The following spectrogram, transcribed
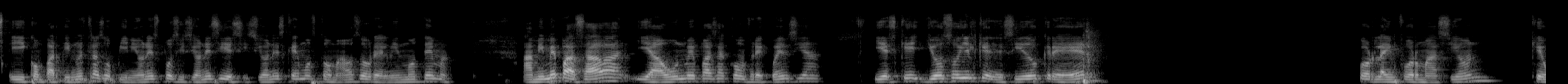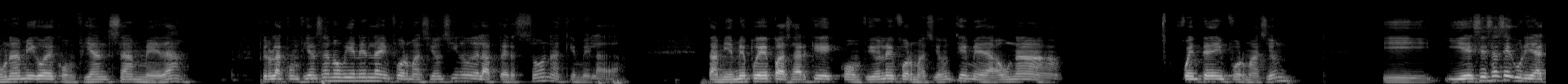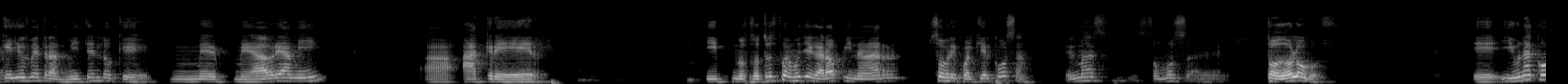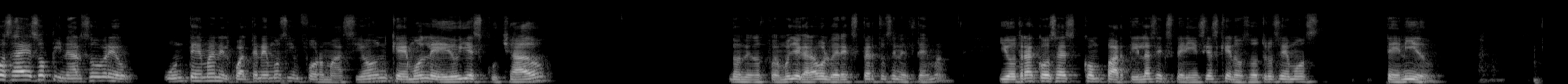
y compartir nuestras opiniones, posiciones y decisiones que hemos tomado sobre el mismo tema. A mí me pasaba y aún me pasa con frecuencia y es que yo soy el que decido creer por la información que un amigo de confianza me da. Pero la confianza no viene en la información, sino de la persona que me la da. También me puede pasar que confío en la información que me da una fuente de información. Y, es esa seguridad que ellos me transmiten lo que me, abre a mí a, creer. Y nosotros podemos llegar a opinar sobre cualquier cosa. Es más, somos eh, todólogos. Eh, y una cosa es opinar sobre un tema en el cual tenemos información que hemos leído y escuchado, donde nos podemos llegar a volver expertos en el tema. Y otra cosa es compartir las experiencias que nosotros hemos tenido,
